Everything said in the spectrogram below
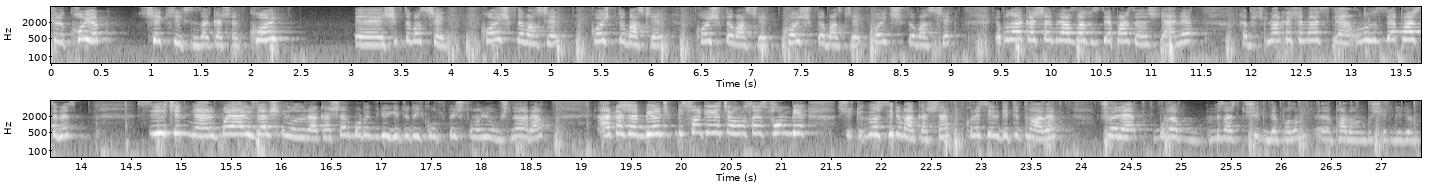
şöyle koyup çekeceksiniz arkadaşlar. Koy e, shift'e bas çek. Koy shift'e bas çek. Koy shift'e bas çek. Koy shift'e bas çek. Koy shift'e bas çek. Koy shift'e bas çek. Ve bunu arkadaşlar biraz daha hızlı yaparsanız yani tabii şimdi arkadaşlar ben size yani onu hızlı yaparsanız sizin için yani bayağı güzel bir şekilde olur arkadaşlar. Bu arada video 7 dakika 35 sanıyormuş ne ara. Arkadaşlar bir önceki bir sonraki geçeceğim ama sadece son bir şu göstereyim arkadaşlar. Crosshair'ı getirdim abi. Şöyle burada mesela şu şekilde yapalım. Ee, pardon bu şekilde diyorum.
